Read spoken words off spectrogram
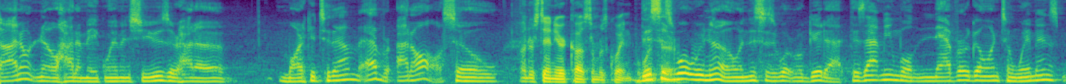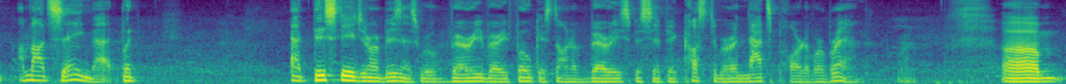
I don't know how to make women's shoes or how to market to them ever at all. So Understanding your customers is quite important. this is there. what we know and this is what we're good at. Does that mean we'll never go into women's? I'm not saying that, but at this stage in our business, we're very, very focused on a very specific customer, and that's part of our brand. Um,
